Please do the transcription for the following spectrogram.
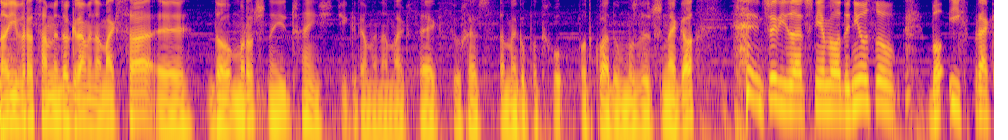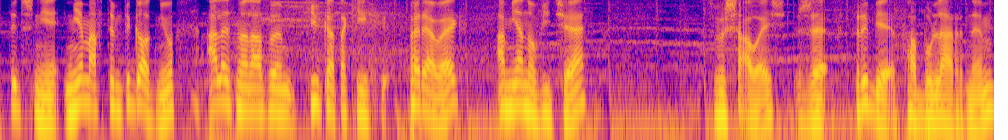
No i wracamy do Gramy na Maxa, y, do mrocznej części Gramy na Maxa, jak słychać z samego podkładu muzycznego. Czyli zaczniemy od newsów, bo ich praktycznie nie ma w tym tygodniu, ale znalazłem kilka takich perełek, a mianowicie słyszałeś, że w trybie fabularnym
